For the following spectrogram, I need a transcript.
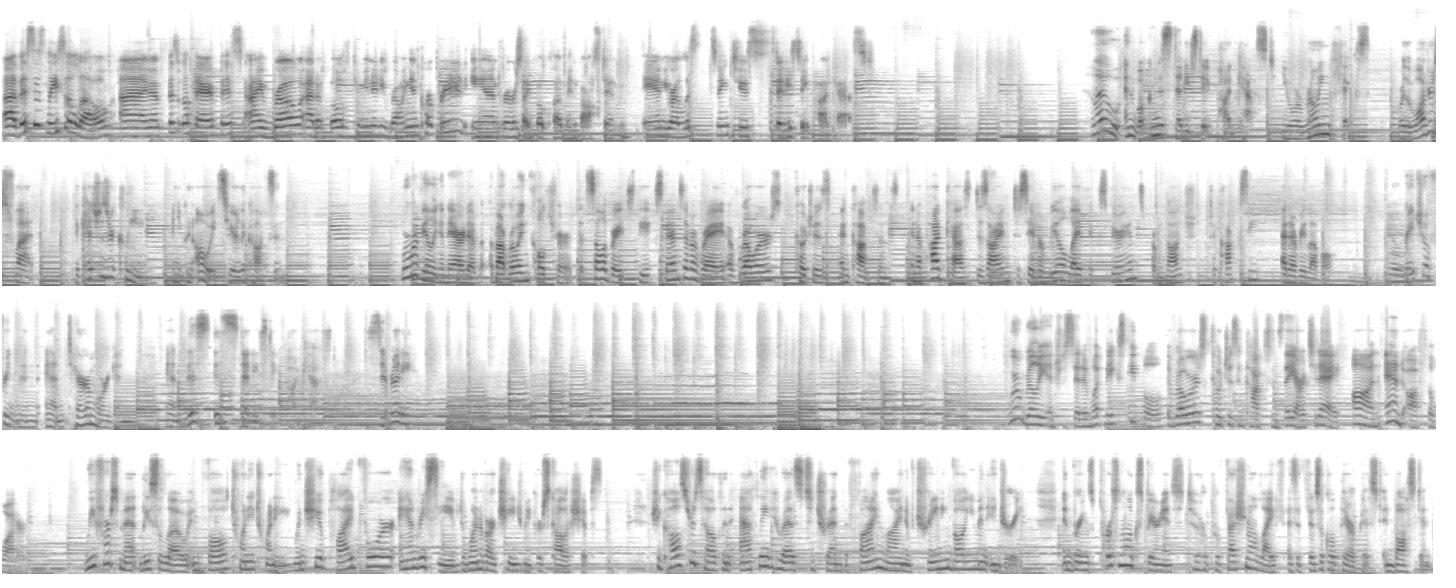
Uh, this is Lisa Lowe. I'm a physical therapist. I row out of both Community Rowing Incorporated and Riverside Boat Club in Boston. And you are listening to Steady State Podcast. Hello, and welcome to Steady State Podcast, your rowing fix, where the water's flat, the catches are clean, and you can always hear the coxswain. We're revealing a narrative about rowing culture that celebrates the expansive array of rowers, coaches, and coxswains in a podcast designed to save a real life experience from launch to coxie at every level. We're Rachel Friedman and Tara Morgan, and this is Steady State Podcast. Sit ready. Really interested in what makes people the rowers, coaches, and coxswains they are today, on and off the water. We first met Lisa Lowe in fall 2020 when she applied for and received one of our Changemaker scholarships. She calls herself an athlete who has to tread the fine line of training volume and injury and brings personal experience to her professional life as a physical therapist in Boston.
